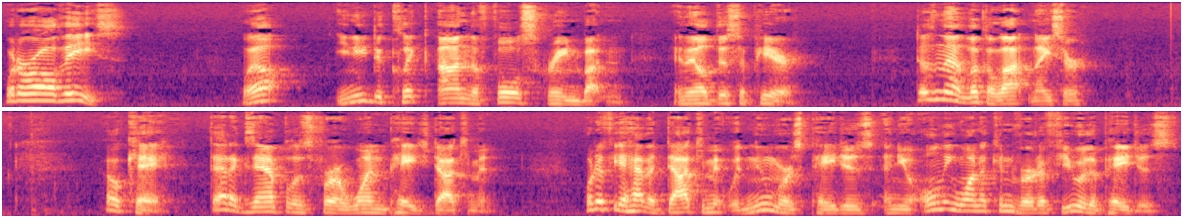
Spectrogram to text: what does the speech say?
What are all these? Well, you need to click on the full screen button and they'll disappear. Doesn't that look a lot nicer? Okay, that example is for a one-page document. What if you have a document with numerous pages and you only want to convert a few of the pages?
